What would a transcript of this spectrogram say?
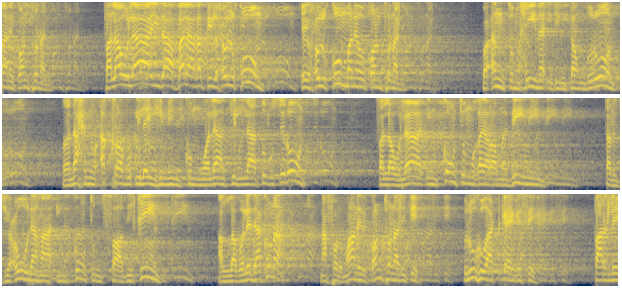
মানে কণ্ঠনালী। ফালাউলা ইজা বালাগাতিল হুলকুম এই হুলকুম মানে ও কণ্ঠনালী وأنتم حينئذ تنظرون ونحن أقرب إليه منكم ولكن لا تبصرون فلولا إن كنتم غير مدينين ترجعونها إن كنتم صادقين আল্লাহ বলে দেখো না নাফরমানের কণ্ঠনালীতে রুহু আটকায় গেছে পারলে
